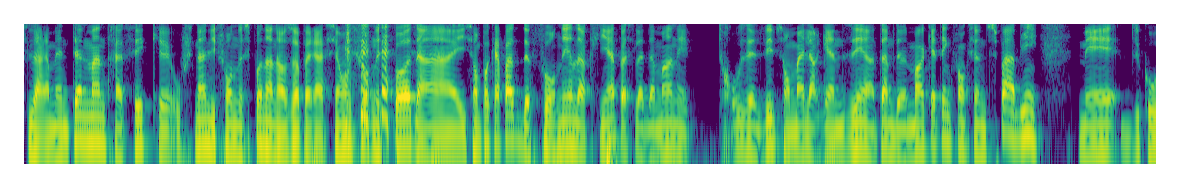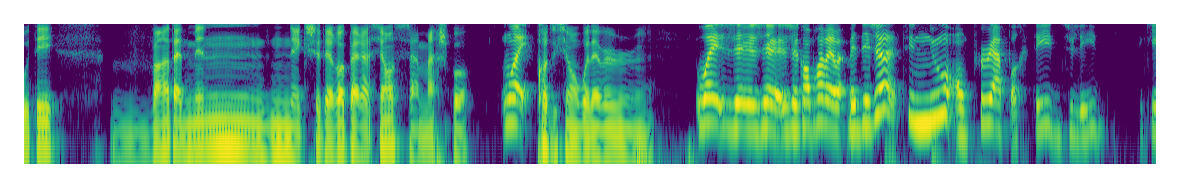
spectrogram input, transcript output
tu leur amènes tellement de trafic qu'au final, ils fournissent pas dans leurs opérations, ils fournissent pas dans. Ils sont pas capables de fournir leurs clients parce que la demande est trop élevée, puis ils sont mal organisés en termes de marketing, fonctionne super bien. Mais du côté vente admin, etc., opération, ça marche pas. Ouais, Production, whatever. ouais, je, je, je comprends vraiment. Mais déjà, tu nous, on peut apporter du lead, OK?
